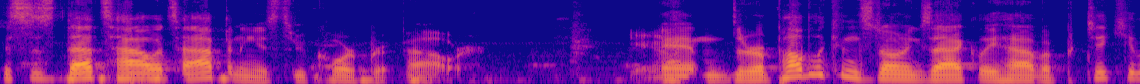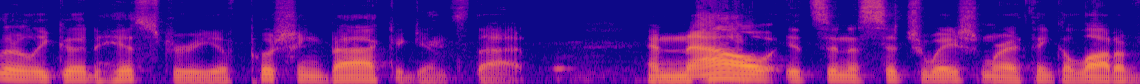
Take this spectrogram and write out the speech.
This is that's how it's happening is through corporate power. Yeah. And the Republicans don't exactly have a particularly good history of pushing back against that. And now it's in a situation where I think a lot of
